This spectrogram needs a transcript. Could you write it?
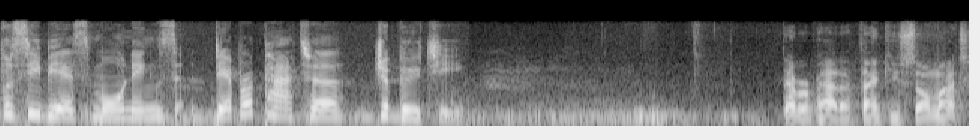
For CBS Mornings, Debora Patta, Djibouti. Debora Patta, thank you so much.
